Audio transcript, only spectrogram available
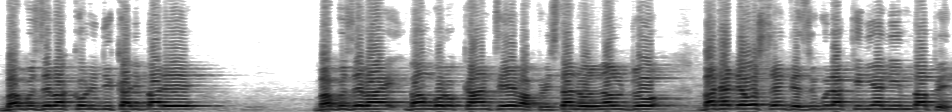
baguze bakolidi kalibale baguze bangolo kante bacristiano ronaldo bataddewo sente ezigula kiriani mbape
